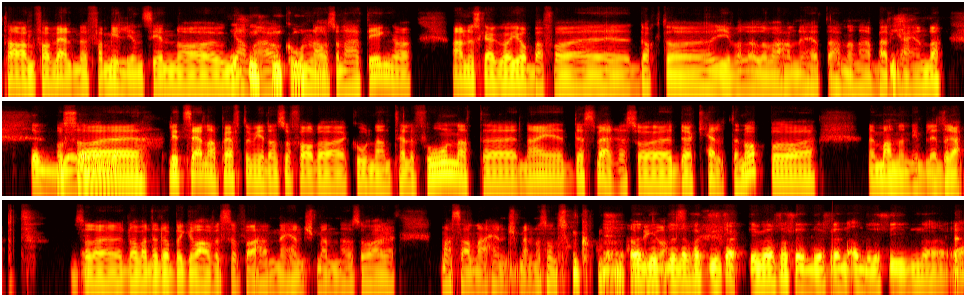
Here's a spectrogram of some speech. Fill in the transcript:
tar han farvel med familien sin og ungene og kona og sånne ting. Og ja, nå skal jeg gå og jobbe for doktor. Evil eller hva han heter, han den her bad guyen da. Og så litt senere på eftermiddagen så får da kona en telefon at nei, dessverre så døk helten opp, og mannen din ble dräpt. Så det, Da var det da begravelse for han henchmennene, og så var det masse andre henchmen og sånt som kom. Og det, det er faktisk artig med å få se det fra den andre siden. Og, ja,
